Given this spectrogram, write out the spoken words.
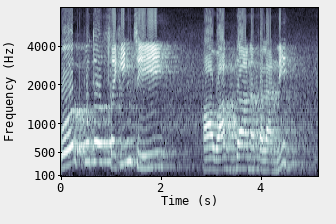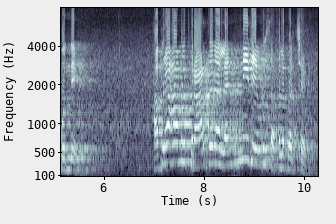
ఓర్పుతో సహించి ఆ వాగ్దాన ఫలాన్ని పొందాడు అబ్రహాము ప్రార్థనలన్నీ దేవుడు సఫలపరిచాడు.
